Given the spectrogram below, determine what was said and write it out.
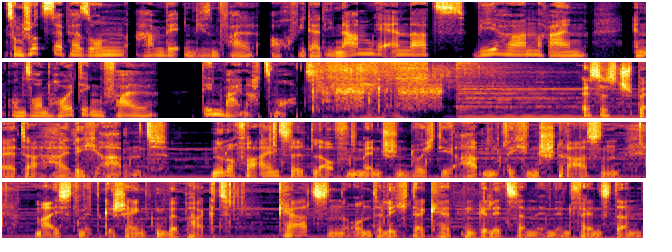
Zum Schutz der Personen haben wir in diesem Fall auch wieder die Namen geändert. Wir hören rein in unseren heutigen Fall, den Weihnachtsmord. Es ist später Heiligabend. Nur noch vereinzelt laufen Menschen durch die abendlichen Straßen, meist mit Geschenken bepackt, Kerzen und Lichterketten glitzern in den Fenstern,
